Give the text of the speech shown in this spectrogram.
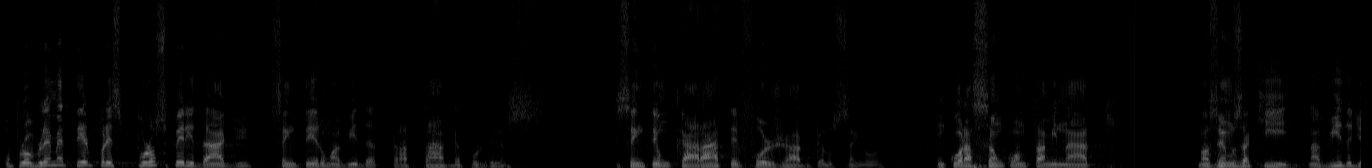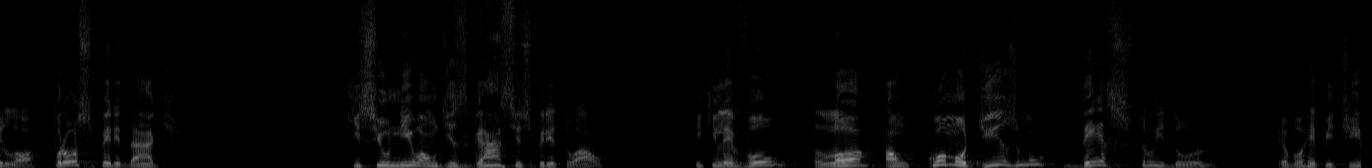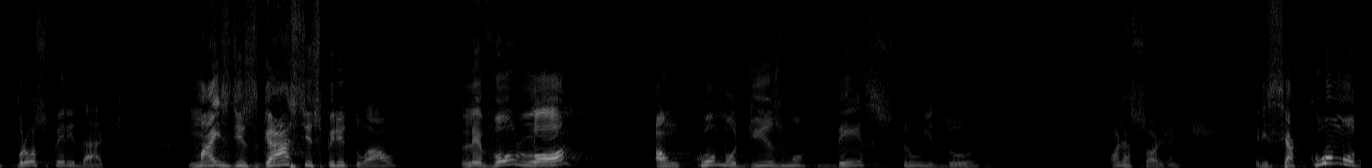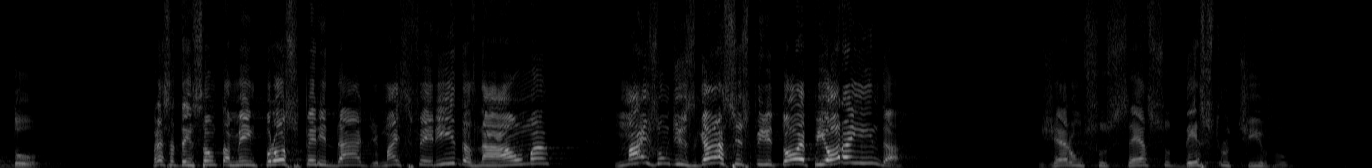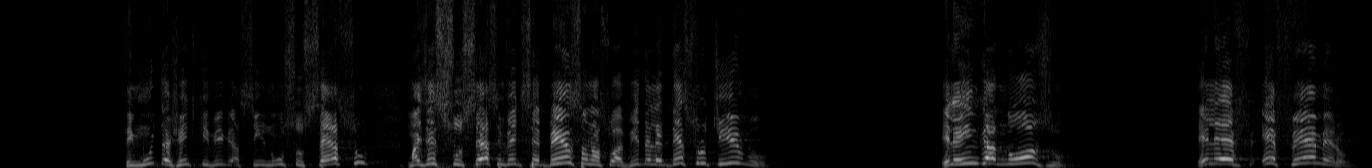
O problema é ter prosperidade sem ter uma vida tratada por Deus, sem ter um caráter forjado pelo Senhor, um coração contaminado nós vemos aqui na vida de Ló prosperidade que se uniu a um desgaste espiritual e que levou Ló a um comodismo destruidor. Eu vou repetir: prosperidade, mais desgaste espiritual levou Ló a um comodismo destruidor. Olha só, gente, ele se acomodou Presta atenção também, prosperidade, mais feridas na alma, mais um desgaste espiritual é pior ainda. Gera um sucesso destrutivo. Tem muita gente que vive assim, num sucesso, mas esse sucesso, em vez de ser bênção na sua vida, ele é destrutivo. Ele é enganoso. Ele é efêmero.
